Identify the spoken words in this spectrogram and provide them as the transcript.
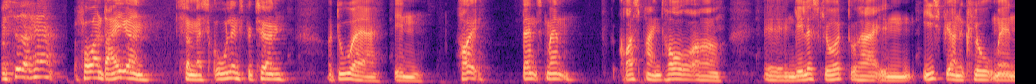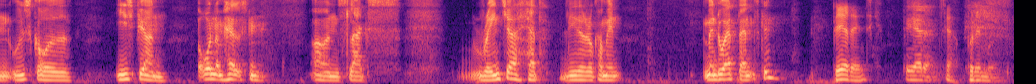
Vi sidder her foran dig, Jørgen, som er skoleinspektøren, og du er en høj dansk mand, gråsprængt hår og øh, en lille skjort. Du har en isbjørneklo med en udskåret isbjørn rundt om halsen og en slags ranger-hat, lige da du kom ind. Men du er dansk, ikke? Per dansk. Det er dansk. Ja, på den måde.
